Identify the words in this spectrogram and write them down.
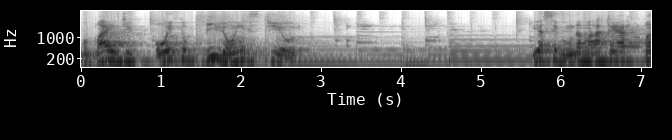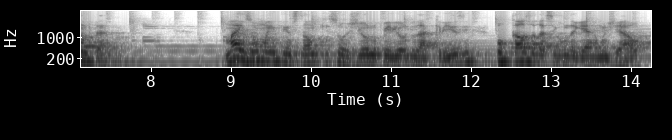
por mais de 8 bilhões de euros. E a segunda marca é a Fanta. Mais uma intenção que surgiu no período da crise por causa da Segunda Guerra Mundial.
